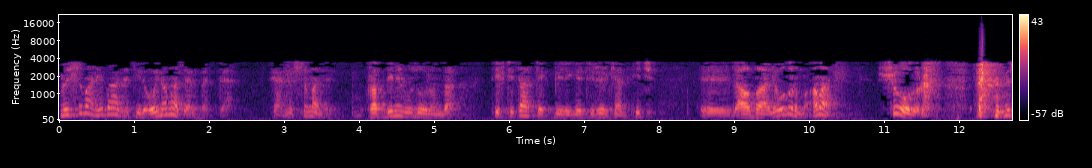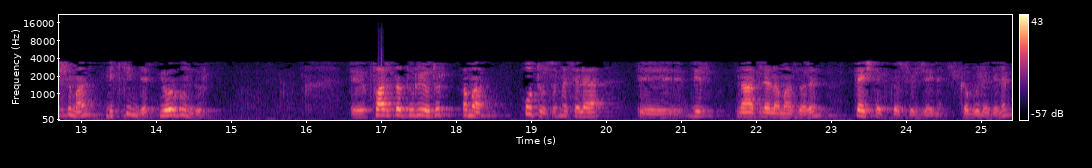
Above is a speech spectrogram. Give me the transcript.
Müslüman ibadetiyle oynamaz elbette. Yani Müslüman Rabbinin huzurunda iftitah tekbiri getirirken hiç e, laubali olur mu? Ama şu olur. Müslüman bitkindir, yorgundur. E, farzda duruyordur ama otursa mesela e, bir nafile namazların 5 dakika süreceğini kabul edelim.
